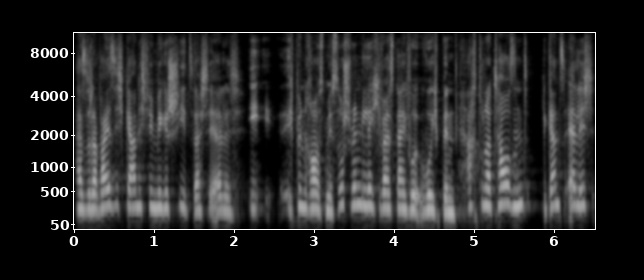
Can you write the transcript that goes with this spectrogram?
Also da weiß ich gar nicht, wie mir geschieht, sag ich dir ehrlich. ich, ich bin raus. Mir ist so schwindelig, ich weiß gar nicht, wo, wo ich bin. 800.000, ganz ehrlich,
